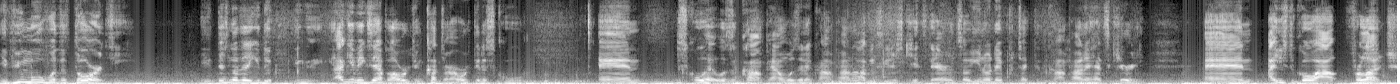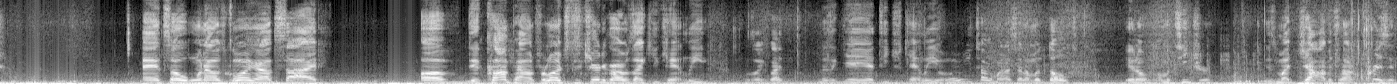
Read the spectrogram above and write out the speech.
if you move with authority, there's nothing they can do. I'll give you an example. I worked in Qatar. I worked at a school. And the school was a compound, was in a compound. Obviously, there's kids there. And so, you know, they protected the compound. It had security and I used to go out for lunch. And so when I was going outside of the compound for lunch, the security guard was like, "You can't leave." I was like, "What?" I was like, "Yeah, yeah, teachers can't leave." What are you talking about? I said, "I'm an adult. You know, I'm a teacher. This is my job. It's not a prison.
